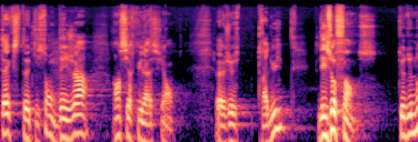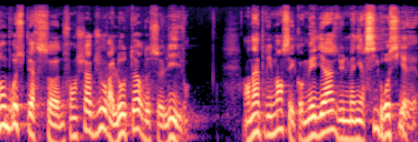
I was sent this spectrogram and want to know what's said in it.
textes qui sont déjà en circulation. Euh, je traduis les offenses que de nombreuses personnes font chaque jour à l'auteur de ce livre, en imprimant ces comédias d'une manière si grossière,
